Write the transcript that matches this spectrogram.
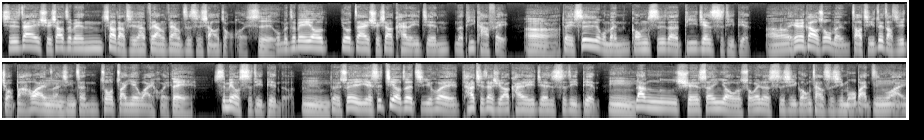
其实，在学校这边，校长其实非常非常支持校友总会。是我们这边又又在学校开了一间 The Tea Cafe。嗯，对，是我们公司的第一间实体店。嗯，因为刚好说我们早期最早期是酒吧，后来转型成做专业外汇。对，是没有实体店的。嗯，对，所以也是借由这个机会，他其实在学校开了一间实体店。嗯，让学生有所谓的实习工厂、实习模板之外，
